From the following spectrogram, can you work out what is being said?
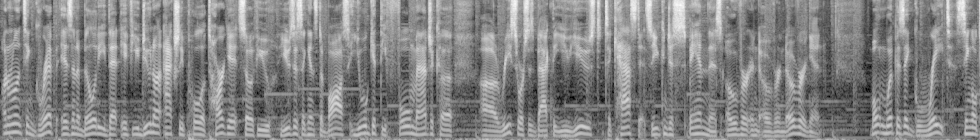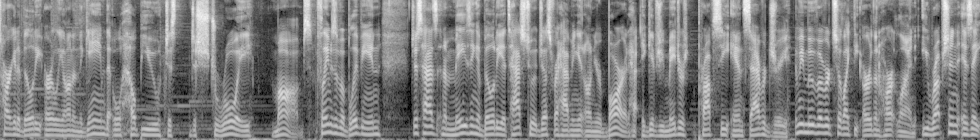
Unrelenting Grip is an ability that if you do not actually pull a target, so if you use this against a boss, you will get the full Magicka uh, resources back that you used to cast it. So you can just spam this over and over and over again. Molten Whip is a great single target ability early on in the game that will help you just destroy mobs. Flames of Oblivion just has an amazing ability attached to it just for having it on your bar. It, it gives you major prophecy and savagery. Let me move over to like the Earthen Heart line. Eruption is a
